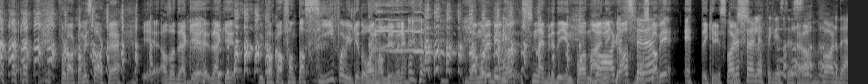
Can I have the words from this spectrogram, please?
For da kan vi starte Altså det er ikke, det er ikke Du kan ikke ha fantasi for hvilket år han begynner i. Da må vi begynne å snevre det inn på Nei, Var Niklas, nå skal vi etter Kristus. Var det før eller etter Kristus? Ja. Var det det?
